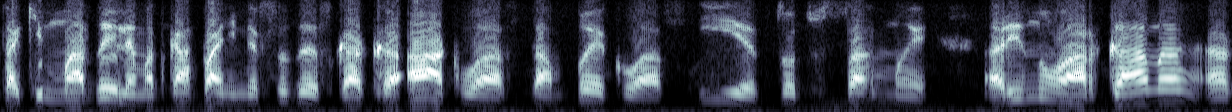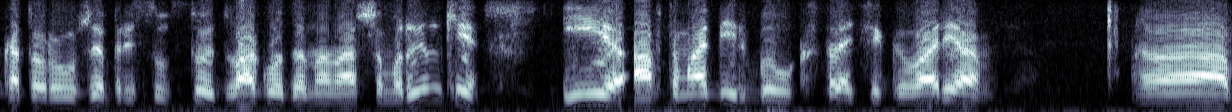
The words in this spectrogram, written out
таким моделям от компании Mercedes, как А-класс, там Б-класс и тот же самый Renault Arcana, а, который уже присутствует два года на нашем рынке. И автомобиль был, кстати говоря, а,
